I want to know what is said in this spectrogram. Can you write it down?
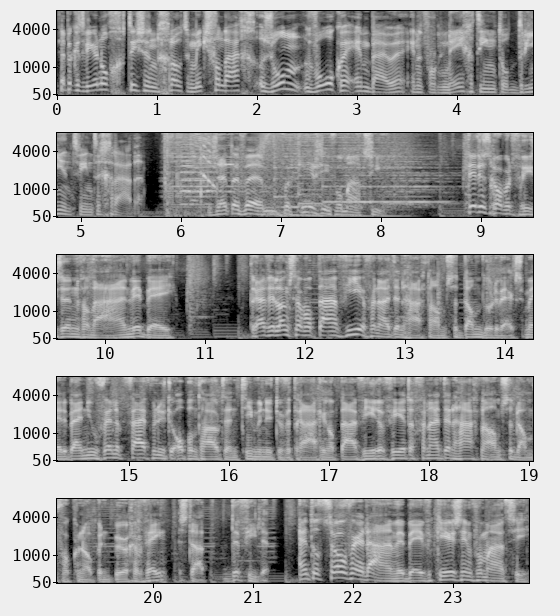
Heb ik het weer nog. Het is een grote mix vandaag. Zon, wolken en buien. En het wordt 19 tot 23 graden. ZFM Verkeersinformatie. Dit is Robert Vriesen van de ANWB. Drijft u langzaam op de A4 vanuit Den Haag naar Amsterdam door de werkzaamheden bij Nieuw-Vennep. 5 minuten oponthoud en 10 minuten vertraging op de A44 vanuit Den Haag naar Amsterdam. Voor knooppunt Burgerveen staat de file. En tot zover de ANWB Verkeersinformatie.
